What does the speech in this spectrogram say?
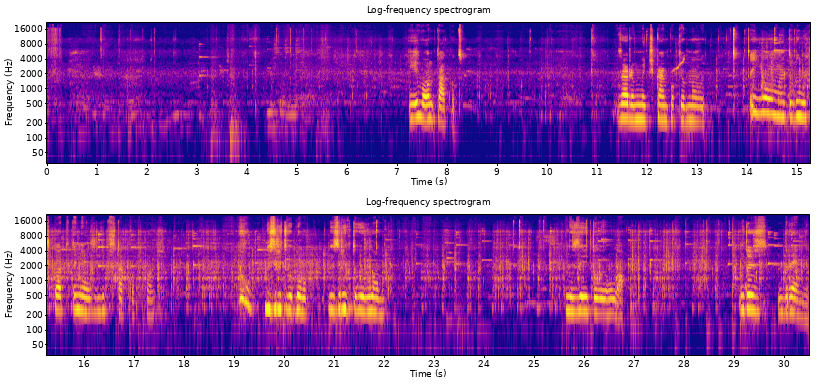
І вон так от. Зараз ми чекаємо, поки обновить. Та йома, так довго чекати. Та ні, вже ліпше так прокопаюсь. О, Незрітовий блок. Незрітовий уламок. Незрітовий уламок. Ну, то есть древній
